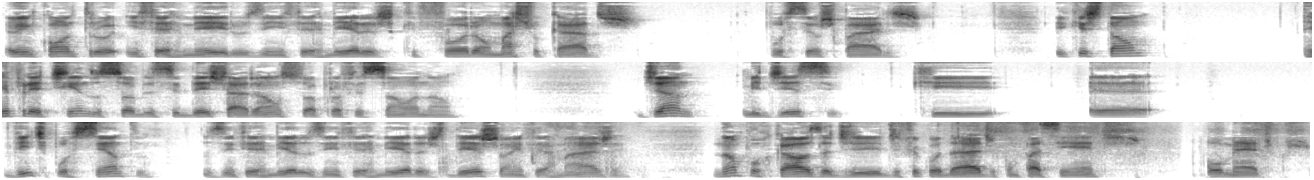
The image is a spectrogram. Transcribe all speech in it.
eu encontro enfermeiros e enfermeiras que foram machucados por seus pares e que estão refletindo sobre se deixarão sua profissão ou não. Jan me disse que é, 20% dos enfermeiros e enfermeiras deixam a enfermagem não por causa de dificuldade com pacientes ou médicos,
